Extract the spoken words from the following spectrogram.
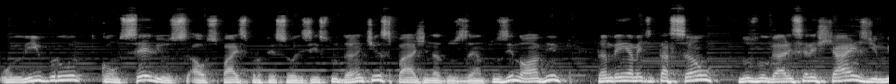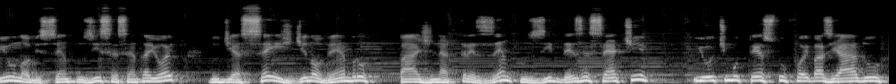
o livro Conselhos aos Pais, Professores e Estudantes, página 209. Também a meditação nos lugares celestiais de 1968, do dia 6 de novembro, página 317. E o último texto foi baseado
